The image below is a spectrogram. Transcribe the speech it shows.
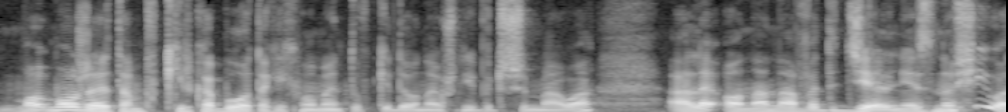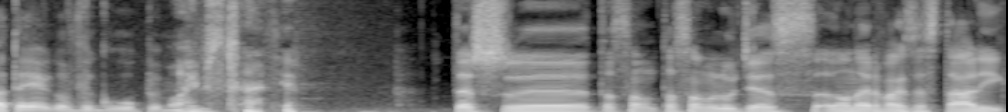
mo, może tam kilka było takich momentów, kiedy ona już nie wytrzymała, ale ona nawet dzielnie znosiła te jego wygłupy moim zdaniem też y, to, są, to są ludzie z, o nerwach ze stali,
